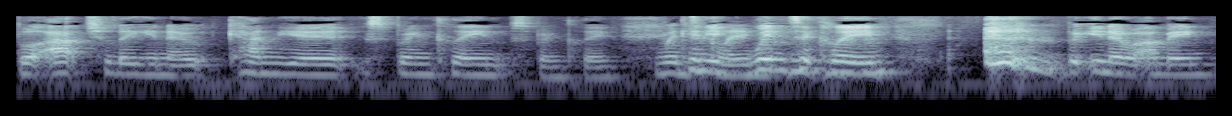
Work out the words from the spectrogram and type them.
but actually, you know, can you spring clean, spring clean, winter can you clean. winter clean? but you know what I mean.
